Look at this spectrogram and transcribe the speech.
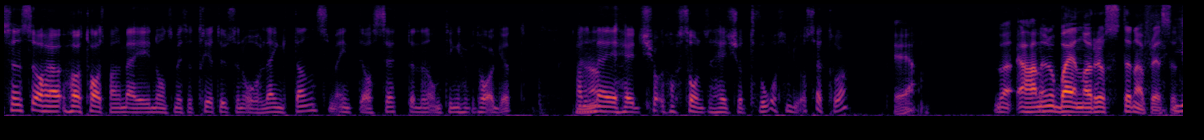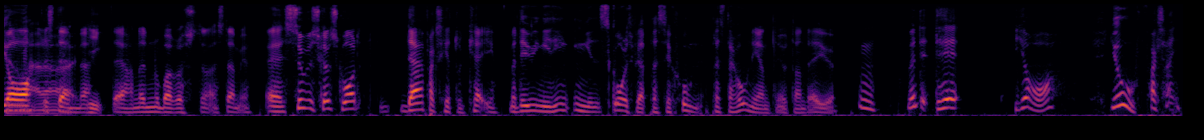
Sen så har jag hört talas med mig i någon som heter 3000 år av längtan som jag inte har sett eller någonting överhuvudtaget. Han ja. är med i Headshot, Sons Headshot 2 som du har sett tror jag. Är han? Han är nog bara en av rösterna förresten. Ja, det stämmer. I... Det, han är nog bara rösterna, det stämmer ju. Eh, Suicide Squad, det är faktiskt helt okej. Okay. Men det är ju ingen, ingen skådespelarprestation prestation egentligen, utan det är ju... Mm. Men det, det, ja. Jo, faktiskt han,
